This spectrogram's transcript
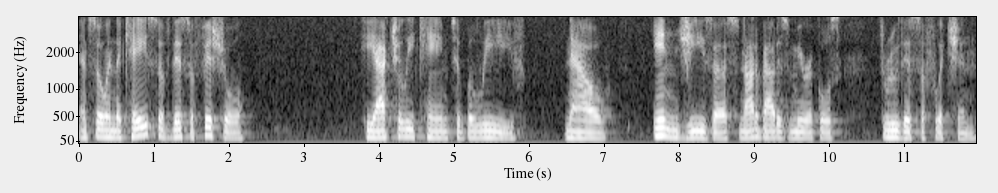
And so, in the case of this official, he actually came to believe now in Jesus, not about his miracles through this affliction.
